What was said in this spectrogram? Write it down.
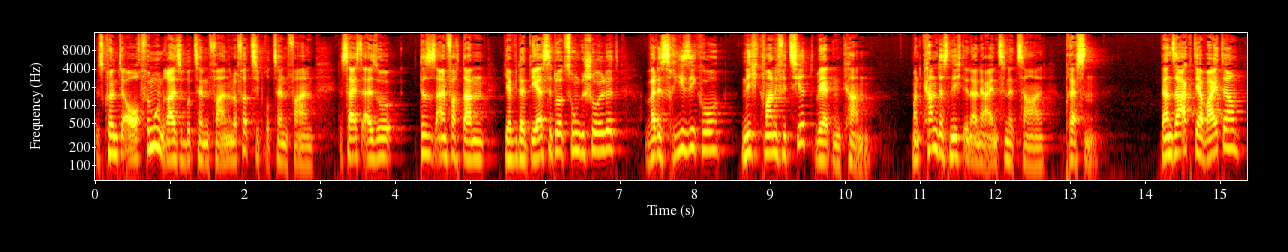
es könnte auch 35% fallen oder 40% fallen. Das heißt also, das ist einfach dann ja wieder der Situation geschuldet, weil das Risiko nicht quantifiziert werden kann. Man kann das nicht in eine einzelne Zahl pressen. Dann sagt er weiter,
